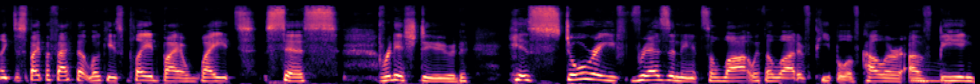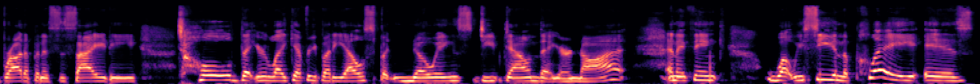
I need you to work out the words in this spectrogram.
like, despite the fact that Loki is played by a white, cis, British dude, his story resonates a lot with a lot of people of color of mm. being brought up in a society told that you're like everybody else, but knowing deep down that you're not. And I think what we see in the play is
